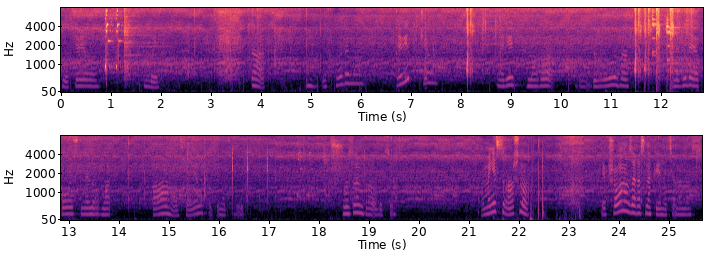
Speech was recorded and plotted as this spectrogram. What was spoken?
Фух, я його вбив. Так. Виходимо. Привіт, чого? Надіюсь, мого друга не буде якогось ненормального. Ага, все, я не хочу на це дивитися. Що з ним робиться? А мені страшно. Якщо воно зараз накинеться на нас.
